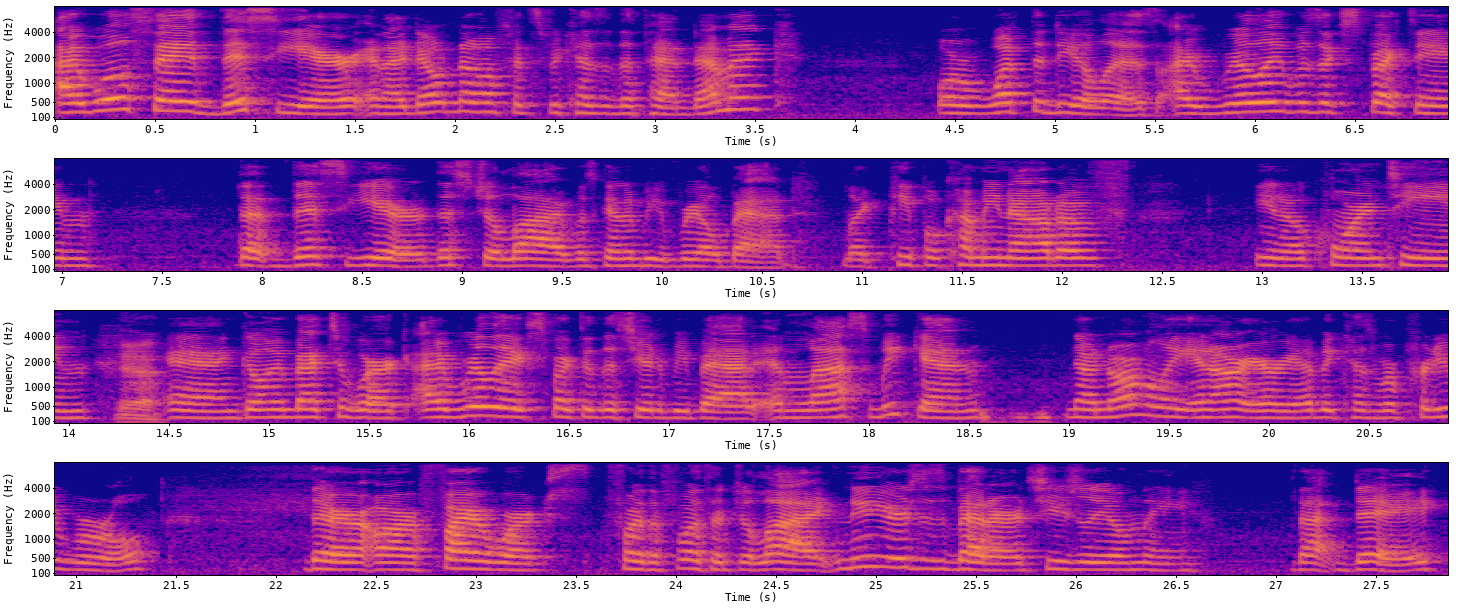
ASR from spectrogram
I will say this year, and I don't know if it's because of the pandemic or what the deal is. I really was expecting that this year, this July, was going to be real bad. Like people coming out of, you know, quarantine Yeah. and going back to work. I really expected this year to be bad. And last weekend, now normally in our area, because we're pretty rural, there are fireworks for the 4th of July. New Year's is better. It's usually only that day,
